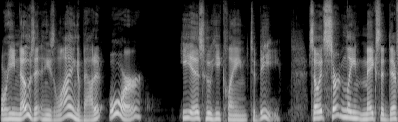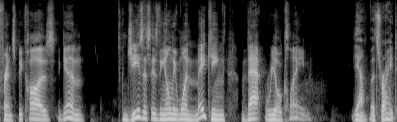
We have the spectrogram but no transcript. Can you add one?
or he knows it and he's lying about it, or he is who he claimed to be. So it certainly makes a difference because, again, Jesus is the only one making that real claim. Yeah, that's right.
